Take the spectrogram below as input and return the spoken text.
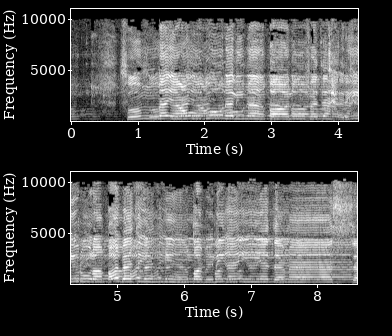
ثم يعودون لما قالوا فتحرير رقبة من قبل أن يتماسا.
